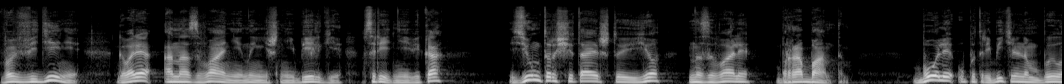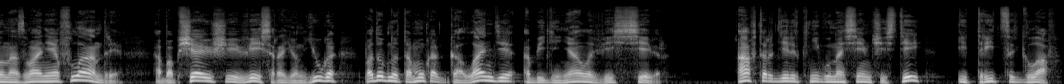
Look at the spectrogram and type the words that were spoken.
Во введении, говоря о названии нынешней Бельгии в средние века – Зюмтер считает, что ее называли Брабантом. Более употребительным было название Фландрия, обобщающее весь район юга, подобно тому, как Голландия объединяла весь север. Автор делит книгу на 7 частей и 30 глав,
